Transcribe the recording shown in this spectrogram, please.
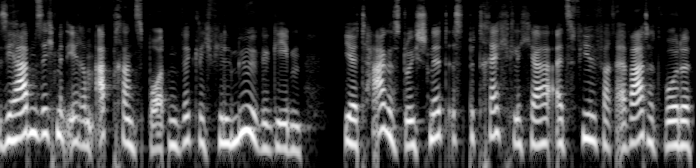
Sie haben sich mit ihrem Abtransporten wirklich viel Mühe gegeben. Ihr Tagesdurchschnitt ist beträchtlicher, als vielfach erwartet wurde,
